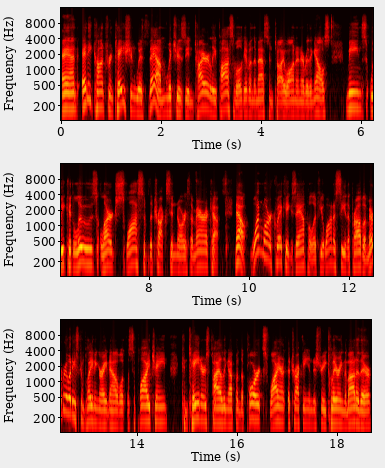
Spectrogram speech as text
and any confrontation with them, which is entirely possible given the mess in Taiwan and everything else, means we could lose large swaths of the trucks in North America. Now, one more quick example if you want to see the problem. Everybody's complaining right now about the supply chain, containers piling up in the ports. Why aren't the trucking industry clearing them out of there?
